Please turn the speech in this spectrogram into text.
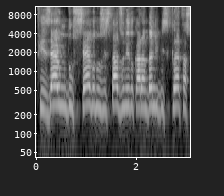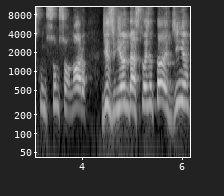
Fizeram um do cego nos Estados Unidos, o cara andando de bicicletas com som sonoro, desviando das coisas todinha.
